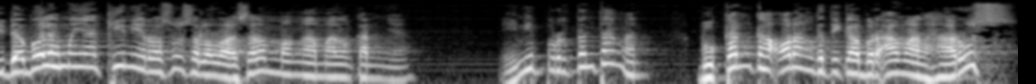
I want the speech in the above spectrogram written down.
tidak boleh meyakini Rasul SAW mengamalkannya? Ini pertentangan. Bukankah orang ketika beramal harus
